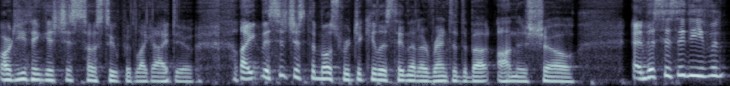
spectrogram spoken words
Or do you think it's just so stupid like I do? Like, this is just the most ridiculous thing that I've ranted about on this show. And this isn't even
